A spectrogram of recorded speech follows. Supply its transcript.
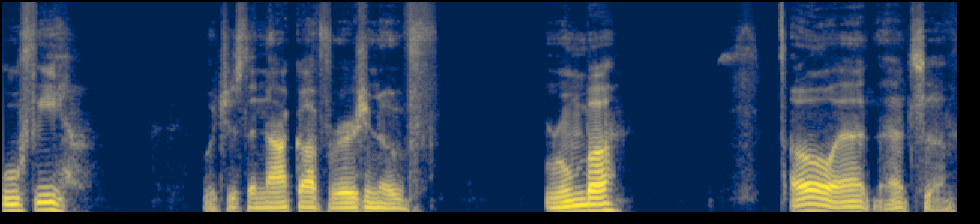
Eufy, which is the knockoff version of Roomba. Oh, that that's um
